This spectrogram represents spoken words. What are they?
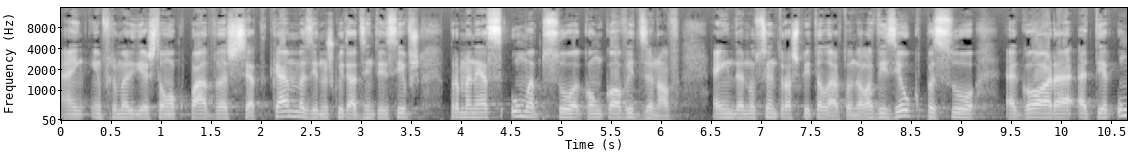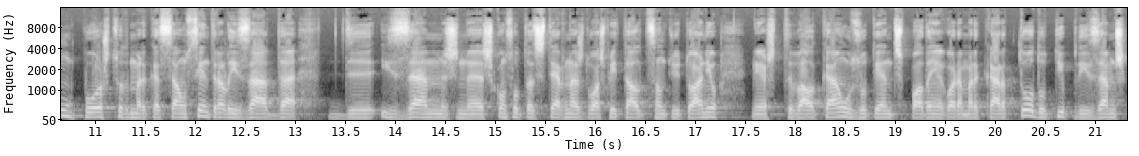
Em enfermaria estão ocupadas sete camas e nos cuidados intensivos permanece uma pessoa com Covid-19. Ainda no centro hospitalar Tondela Viseu, que passou agora a ter um posto de marcação centralizada de exames nas consultas externas do Hospital de São Teutónio. Neste balcão, os utentes podem agora marcar todo o tipo de exames,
